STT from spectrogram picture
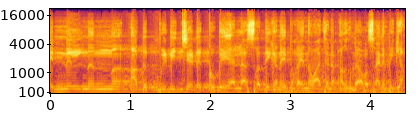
എന്നിൽ നിന്ന് അത് പിടിച്ചെടുക്കുകയല്ല. ശ്രദ്ധിക്കണം പറയുന്ന വാചനം. അതുകൊണ്ട് അവസാനിപ്പിക്കാം.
